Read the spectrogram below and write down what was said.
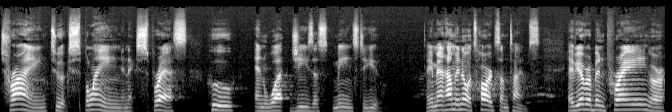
trying to explain and express who and what Jesus means to you. Amen. How many know it's hard sometimes? Have you ever been praying or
